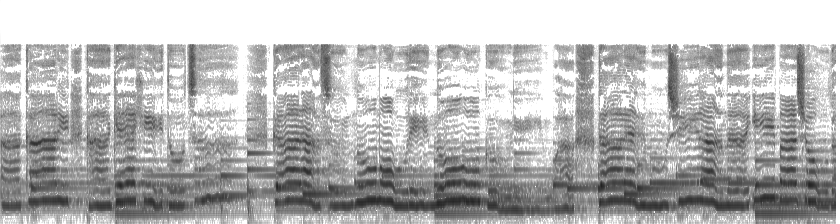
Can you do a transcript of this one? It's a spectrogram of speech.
明かり影ひとつガラスの森の奥には誰も知らない場所が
